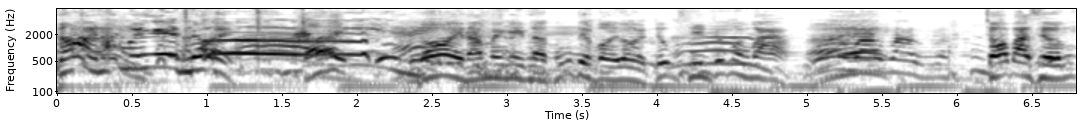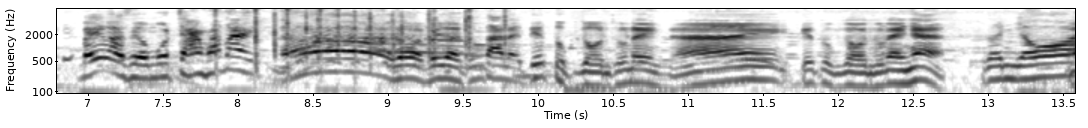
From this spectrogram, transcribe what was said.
rồi năm mươi nghìn rồi đấy rồi năm mươi nghìn là cũng tuyệt vời rồi. Chúc xin chúc mừng bà. Đấy. cho bà sướng bé bà sướng một tràng phát tay. Đó rồi bây giờ chúng ta lại tiếp tục dồn xuống đây. Đấy tiếp tục dồn xuống đây nhá. Gần rồi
